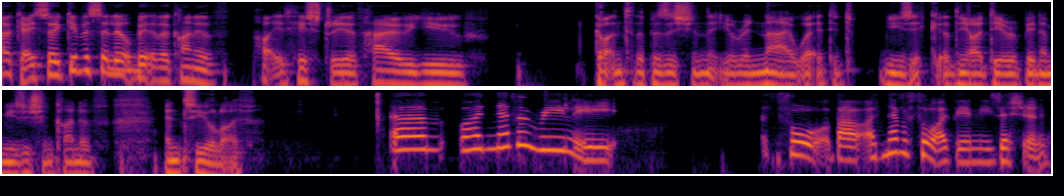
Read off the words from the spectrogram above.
Okay, so give us a little Mm. bit of a kind of potted history of how you got into the position that you're in now. Where did music and the idea of being a musician kind of enter your life? Um, well, I never really thought about. I'd never thought I'd be a musician.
